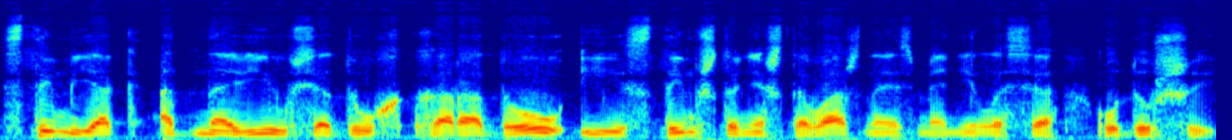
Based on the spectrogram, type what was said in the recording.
з тым, як аднавіўся дух гарадоў і з тым, што нешта важнае змянілася ў душы.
